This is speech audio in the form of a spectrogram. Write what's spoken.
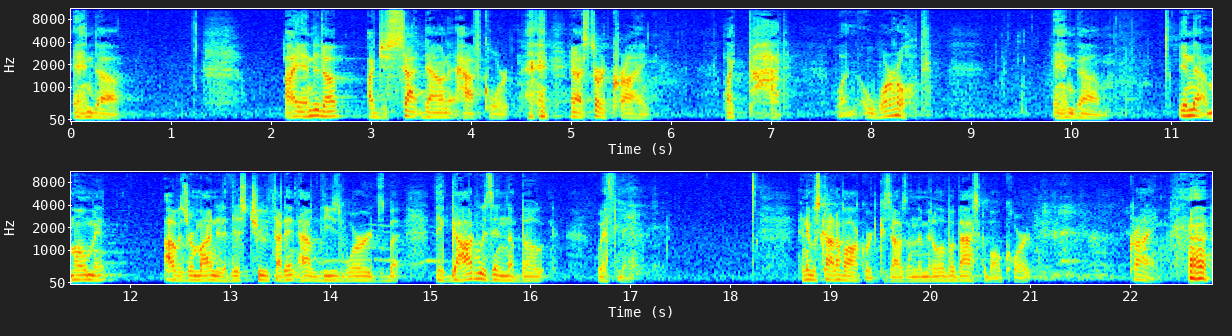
And uh, I ended up, I just sat down at half court and I started crying. Like, God, what in the world? And um, in that moment, I was reminded of this truth. I didn't have these words, but that God was in the boat with me. And it was kind of awkward because I was in the middle of a basketball court crying. but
